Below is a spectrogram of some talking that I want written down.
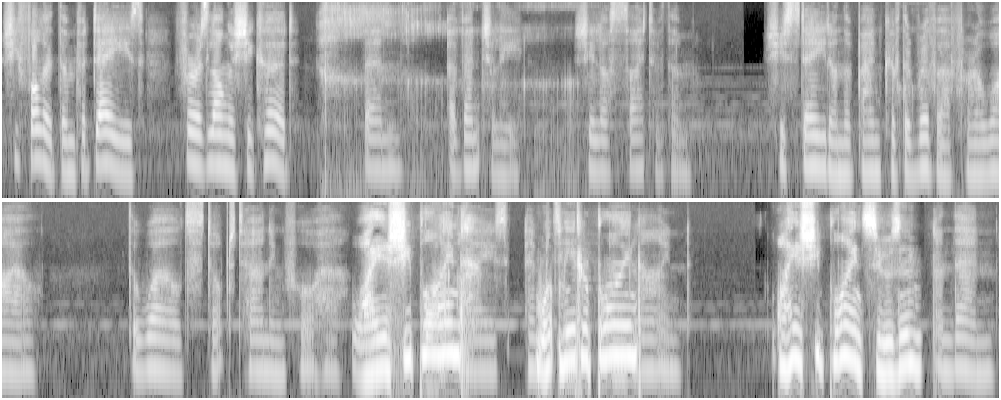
she followed them for days, for as long as she could. Then, eventually, she lost sight of them. She stayed on the bank of the river for a while. The world stopped turning for her. Why is she blind? What made her blind? blind. Why is she blind, Susan? And then,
